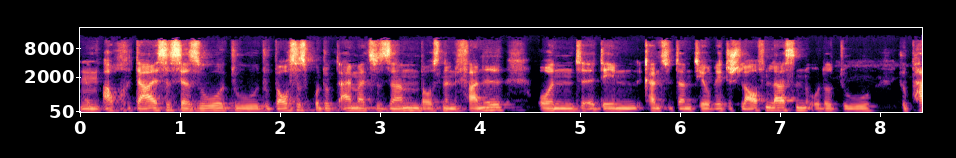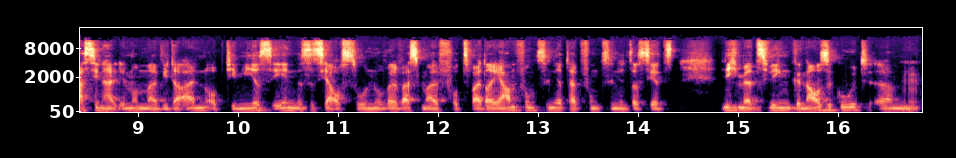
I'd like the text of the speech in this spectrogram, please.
Mhm. Auch da ist es ja so, du, du baust das Produkt einmal zusammen, baust einen Funnel und äh, den kannst du dann theoretisch laufen lassen oder du, du passt ihn halt immer mal wieder an, optimierst ihn. Das ist ja auch so, nur weil was mal vor zwei, drei Jahren funktioniert hat, funktioniert das jetzt nicht mehr zwingend genauso gut. Ähm, mhm.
